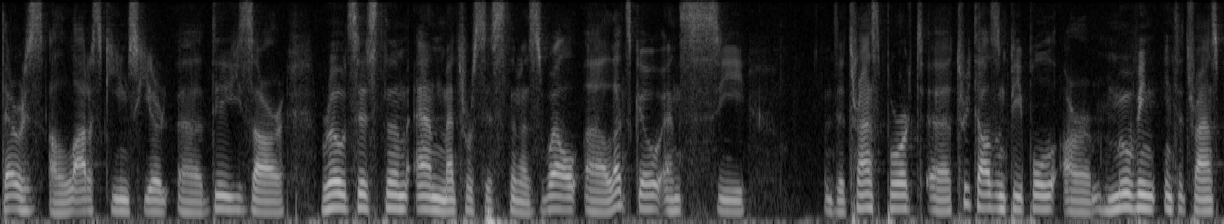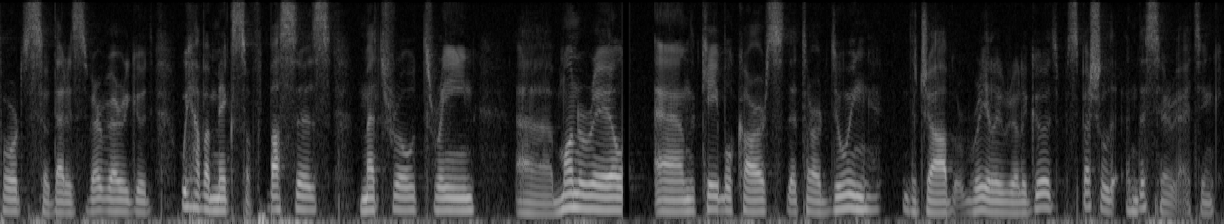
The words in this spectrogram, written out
There is a lot of schemes here. Uh, these are road system and metro system as well. Uh, let's go and see the transport. Uh, 3000 people are moving into transport so that is very very good. We have a mix of buses metro train uh, monorail and cable cars that are doing the job really really good especially in this area I think.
